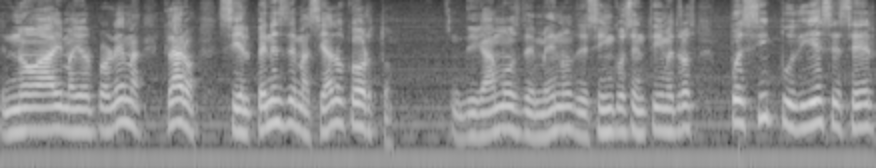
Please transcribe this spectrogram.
no hay mayor problema. Claro, si el pene es demasiado corto, digamos de menos de 5 centímetros, pues sí pudiese ser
